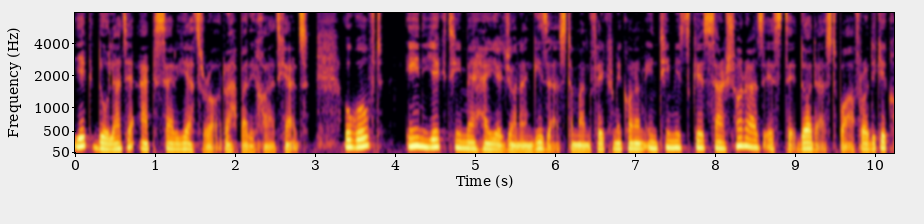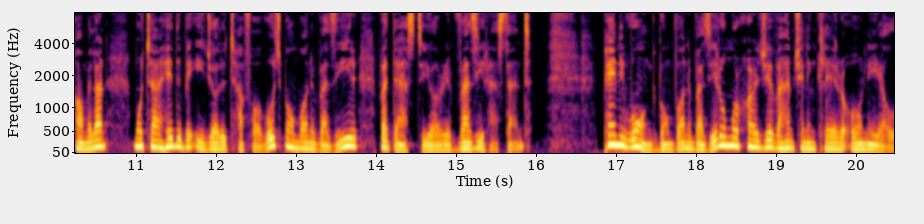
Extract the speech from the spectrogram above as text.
یک دولت اکثریت را رهبری خواهد کرد. او گفت این یک تیم هیجان انگیز است من فکر می کنم این تیمی است که سرشار از استعداد است با افرادی که کاملا متحد به ایجاد تفاوت به عنوان وزیر و دستیار وزیر هستند پنی وونگ به عنوان وزیر امور خارجه و همچنین کلیر اونیل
